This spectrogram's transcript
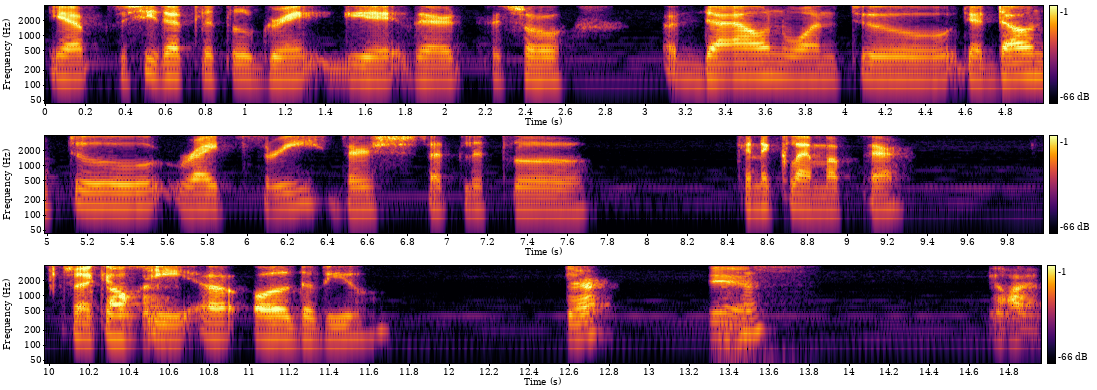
Yep. To see that little gray yeah, there. So down one, two, yeah, down to right three. There's that little. Can I climb up there? So I can Okay. see uh, all the view. Here? Yes. Okay.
